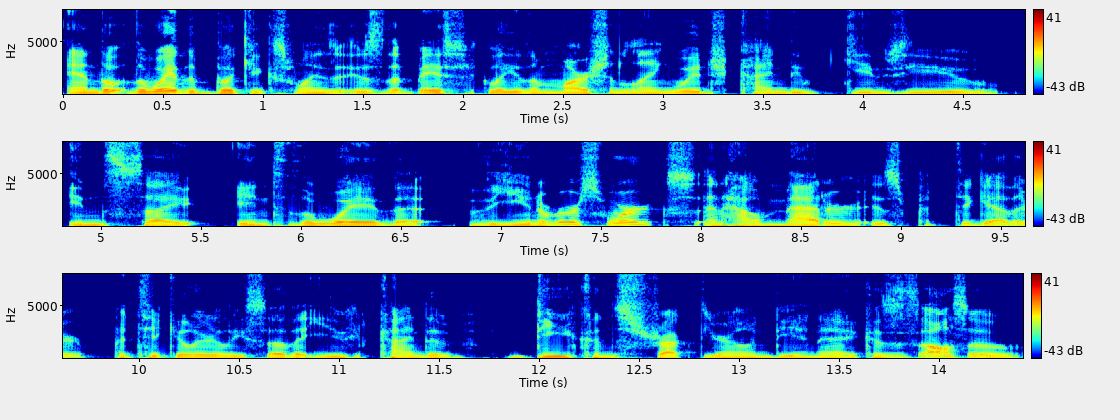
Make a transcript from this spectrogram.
And the, the way the book explains it is that basically the Martian language kind of gives you insight into the way that the universe works and how matter is put together, particularly so that you could kind of deconstruct your own DNA. Because it's also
